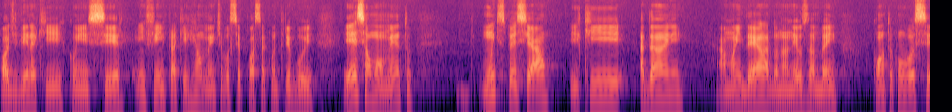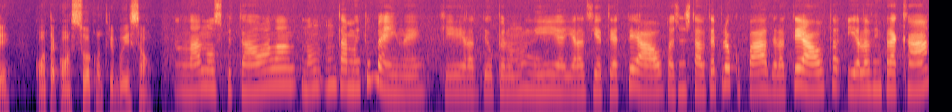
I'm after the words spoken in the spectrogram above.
pode vir aqui conhecer, enfim, para que realmente você possa contribuir. Esse é um momento muito especial e que a Dani, a mãe dela, a dona Neuza também, conta com você, conta com a sua contribuição. Lá no hospital ela não está muito bem, né? Que ela deu pneumonia e ela ia até ter alta. A gente estava até preocupada, ela ter alta e ela vir para cá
